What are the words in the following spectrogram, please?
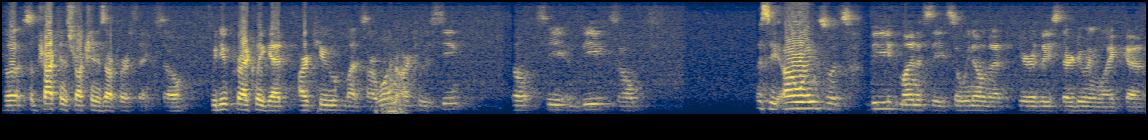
the subtract instruction is our first thing. So we do correctly get R2 minus R1. R2 is C. So C and B. So let's see, R1, so it's B minus C. So we know that here at least they're doing like uh,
